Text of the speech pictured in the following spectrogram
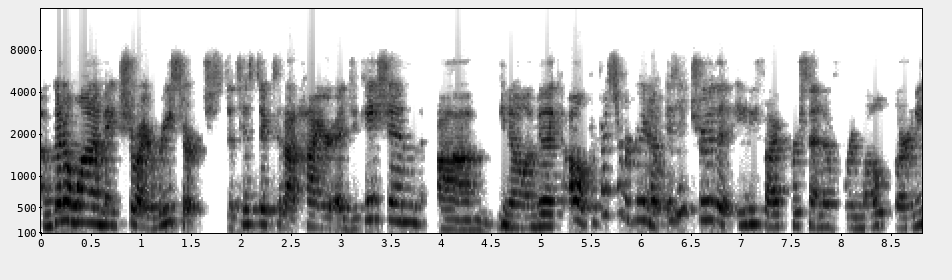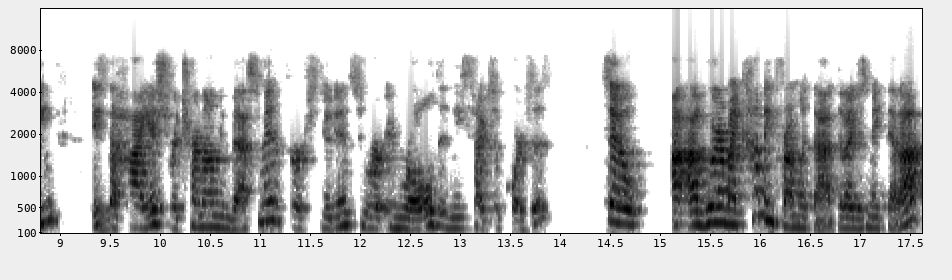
I'm going to want to make sure I research statistics about higher education. Um, you know, and be like, oh, Professor Magrino, is it true that 85% of remote learning is the highest return on investment for students who are enrolled in these types of courses? So, uh, where am I coming from with that? Did I just make that up?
